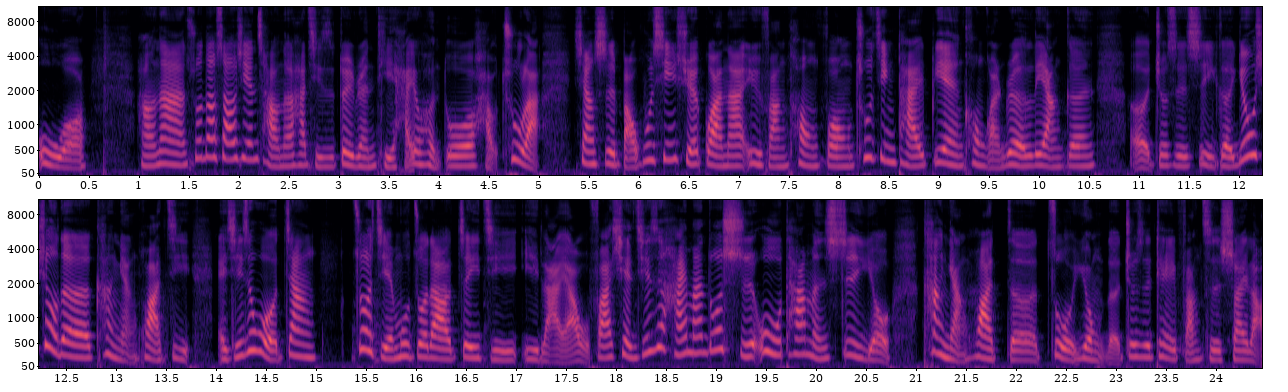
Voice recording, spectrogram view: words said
物哦。好，那说到烧仙草呢，它其实对人体还有很多好处啦，像是保护心血管啊，预防痛风，促进排便，控管热量，跟呃，就是是一个优秀的抗氧化剂。诶，其实我这样做节目做到这一集以来啊，我发现其实还蛮多食物它们是有抗氧化的作用的，就是可以防止衰老。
